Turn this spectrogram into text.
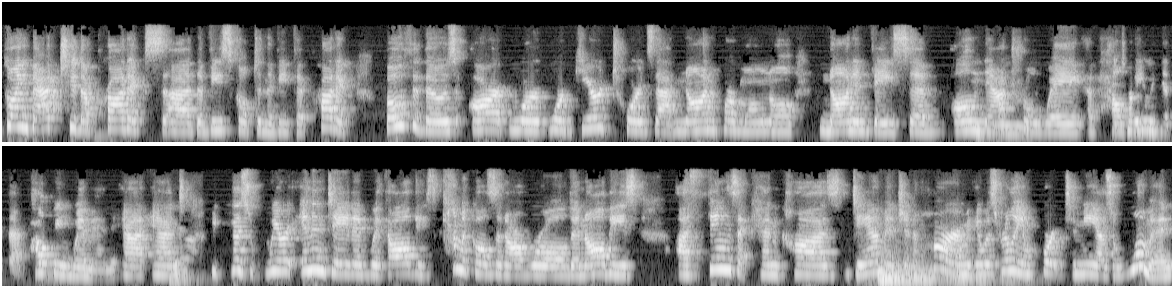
going back to the products, uh, the V Sculpt and the V Fit product. Both of those are were, were geared towards that non-hormonal, non-invasive, all mm-hmm. natural mm-hmm. way of helping totally helping women. Uh, and yeah. because we're inundated with all these chemicals in our world and all these uh, things that can cause damage and harm, it was really important to me as a woman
